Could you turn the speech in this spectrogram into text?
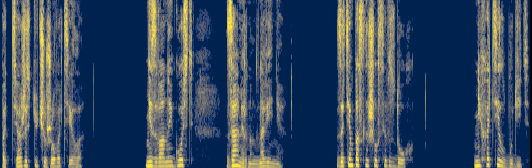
под тяжестью чужого тела. Незваный гость — замер на мгновение. Затем послышался вздох. «Не хотел будить»,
